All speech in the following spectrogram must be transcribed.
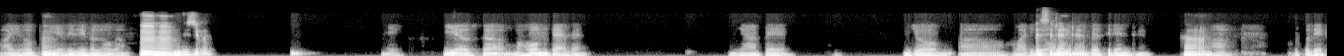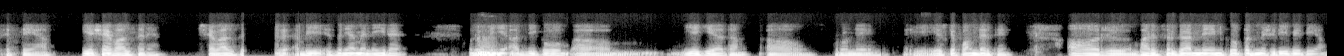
आई होप ये विजिबल होगा। हम्म विजिबल ये ये उसका होम टैब है। यहाँ पे जो हमारी प्रेसिडेंट है। प्रेसिडेंट है। हाँ। हाँ उनको देख सकते हैं आप। ये शहवाल सर है। शहवाल सर अभी इस दुनिया में नहीं रहे। उन्होंने ही। आदि को आ, ये किया था। उन्होंने ये उसके फाउंडर थे। और भारत सरकार ने इनको पद्मश्री भी दिया।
